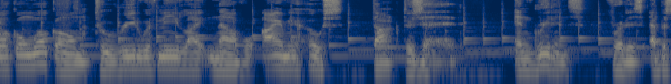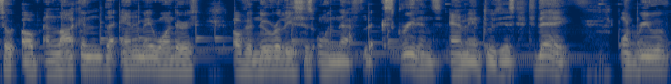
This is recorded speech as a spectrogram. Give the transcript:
Welcome, welcome to Read With Me Light Novel. I am your host, Dr. Zed. And greetings for this episode of Unlocking the Anime Wonders of the new releases on Netflix. Greetings, anime enthusiasts. Today, on Read With,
